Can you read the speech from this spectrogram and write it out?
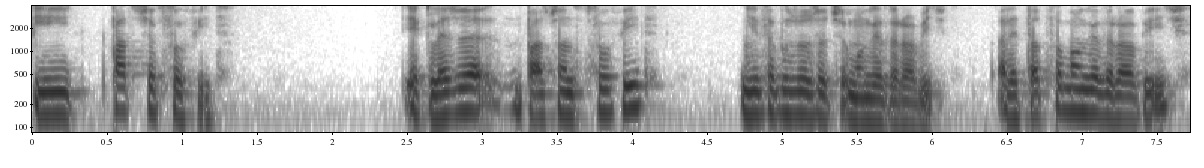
i patrzę w sufit. Jak leżę patrząc w sufit, nie za dużo rzeczy mogę zrobić. Ale to, co mogę zrobić,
